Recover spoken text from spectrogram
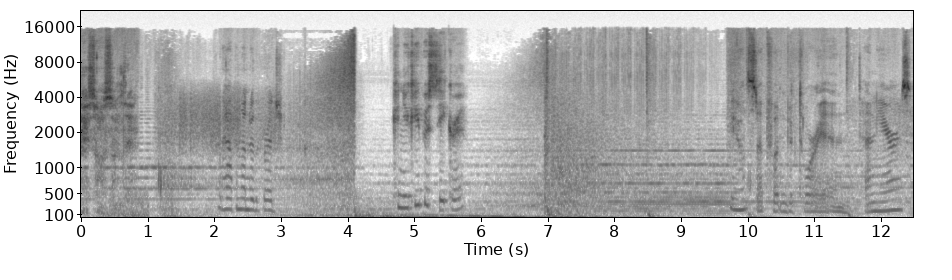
I saw something. What happened under the bridge? Can you keep a secret? You don't step foot in Victoria in 10 years?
